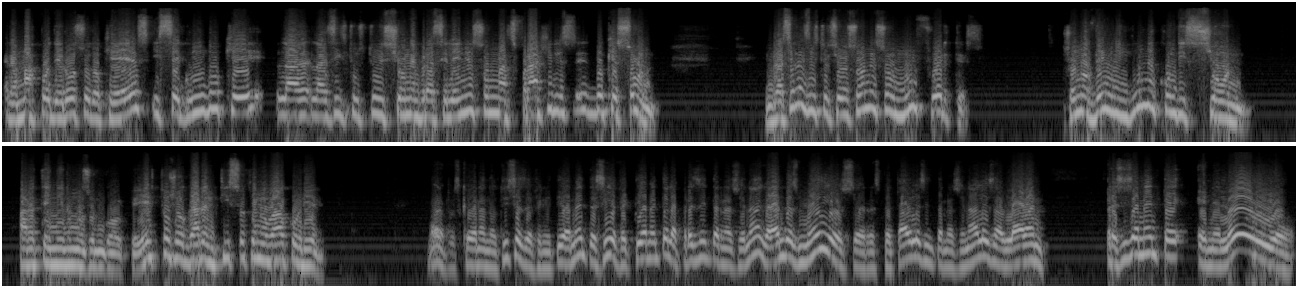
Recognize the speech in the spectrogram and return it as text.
era más poderoso de lo que es, y segundo, que la, las instituciones brasileñas son más frágiles de lo que son. En Brasil las instituciones son muy fuertes. Yo no veo ninguna condición para tenermos un golpe. Esto yo garantizo que no va a ocurrir. Bueno, pues qué buenas noticias, definitivamente. Sí, efectivamente la prensa internacional, grandes medios eh, respetables internacionales hablaban precisamente en el odio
